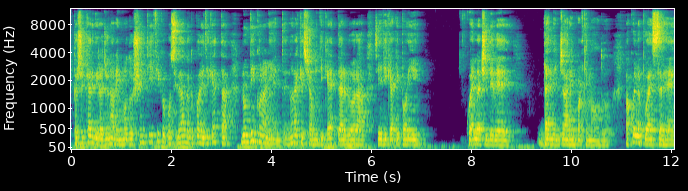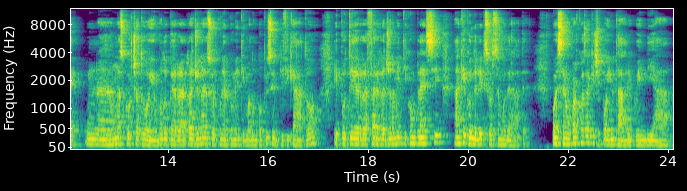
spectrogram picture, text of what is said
per cercare di ragionare in modo scientifico, considerando che poi l'etichetta non vincola niente. Non è che c'è un'etichetta e allora significa che poi quella ci deve danneggiare in qualche modo, ma quella può essere un, una scorciatoia, un modo per ragionare su alcuni argomenti in modo un po' più semplificato e poter fare ragionamenti complessi anche con delle risorse moderate. Può essere un qualcosa che ci può aiutare quindi a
